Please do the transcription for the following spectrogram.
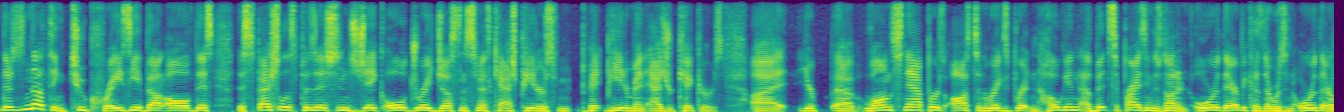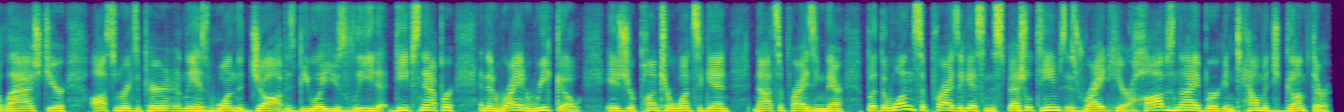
there's nothing too crazy about all of this. The specialist positions, Jake Oldroyd, Justin Smith, Cash Peters, Peterman as your kickers. Uh, your uh, long snappers, Austin Riggs, Britton Hogan. A bit surprising there's not an or there because there was an or there last year. Austin Riggs apparently has won the job as BYU's lead deep snapper. And then Ryan Rehkow is your punter once again. Not surprising there. But the one surprise, I guess, in the special teams is right here. Hobbs Nyberg and Talmadge Gunther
